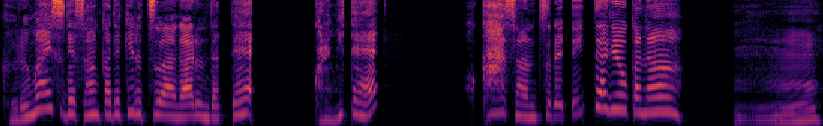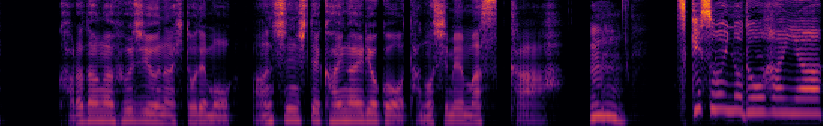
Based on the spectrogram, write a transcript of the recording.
車椅子で参加できるツアーがあるんだって。これ見て。お母さん連れて行ってあげようかな。うーん。体が不自由な人でも安心して海外旅行を楽しめますか。うん。付き添いの同伴や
